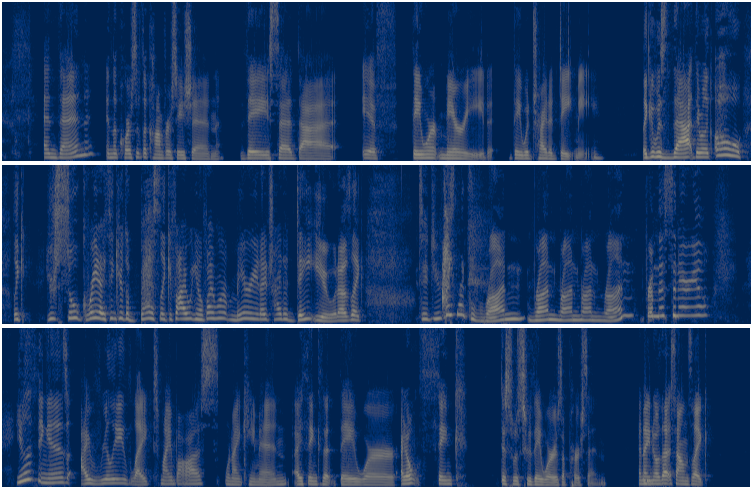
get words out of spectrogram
And then in the course of the conversation, they said that if they weren't married, they would try to date me. Like it was that they were like, "Oh, like you're so great. I think you're the best. Like if I, you know, if I weren't married, I'd try to date you." And I was like, "Did you just I, like run, run, run, run, run from this scenario?" You know, the thing is, I really liked my boss when I came in. I think that they were, I don't think this was who they were as a person. And mm. I know that sounds like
